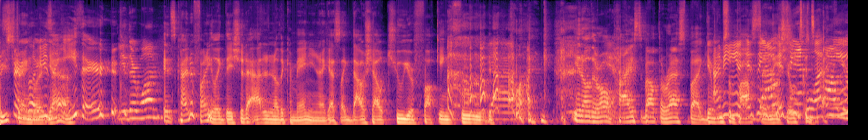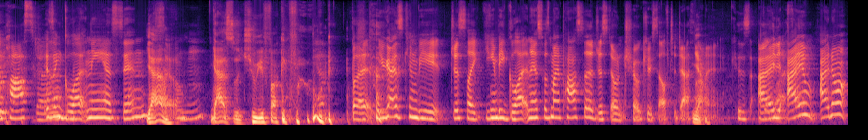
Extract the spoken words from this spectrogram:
Priest Strangler. Strangler, He's yeah. like, either. Either one. It's kind of funny. Like they should have added another companion, I guess. Like thou shalt chew your fucking food. Yeah. like you know, they're all Yeah. pious about the rest, but give I them some pasta isn't- and they isn't choke to. Gluttony? Our pasta. Isn't gluttony a sin? Yeah. So. Yeah, so chew your fucking food. But you guys can be just like, you can be gluttonous with my pasta, just don't choke yourself to death Yeah. on it. Because I, lesson. I, I don't,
